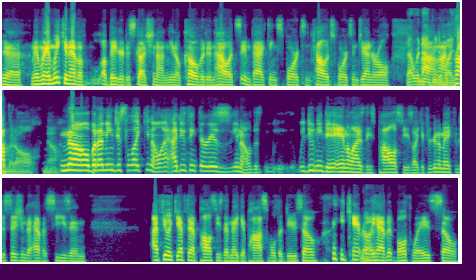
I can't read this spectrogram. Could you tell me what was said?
Yeah, I mean, and we can have a, a bigger discussion on you know COVID and how it's impacting sports and college sports in general. That would not be uh, divisive prob- at all. No, no, but I mean, just like you know, I, I do think there is you know, this, we do need to analyze these policies. Like if you're going to make the decision to have a season, I feel like you have to have policies that make it possible to do so. you can't really right. have it both ways. So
